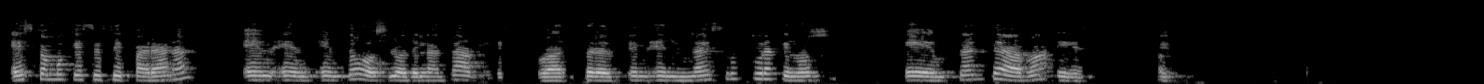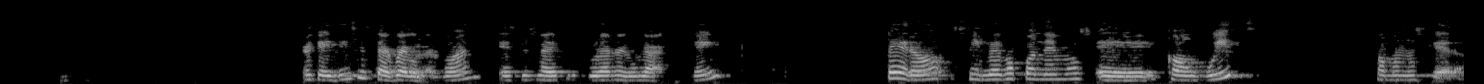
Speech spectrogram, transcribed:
Es como que se separara en, en, en dos lo de la W, right? pero en, en la estructura que nos eh, planteaba es, ay, Okay, this is the regular one. Esta es la estructura regular, ¿ok? Pero si luego ponemos eh, con with, ¿cómo nos queda?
